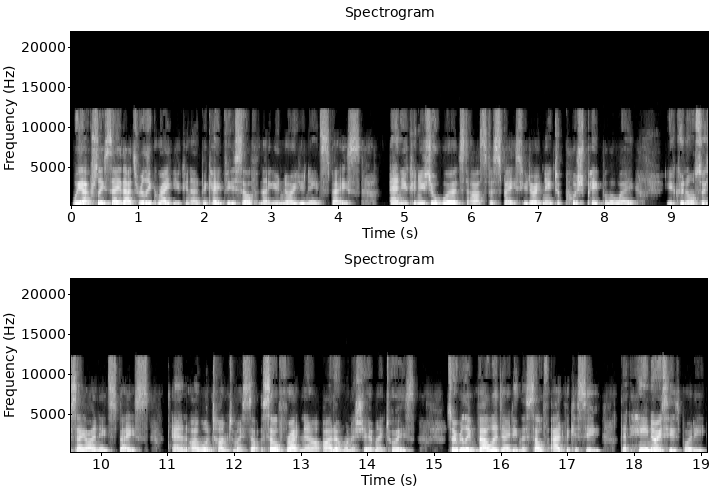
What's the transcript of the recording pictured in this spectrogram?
we actually say, that's really great. You can advocate for yourself and that you know you need space. And you can use your words to ask for space. You don't need to push people away. You can also say, I need space and I want time to myself right now. I don't want to share my toys. So, really validating the self advocacy that he knows his body,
